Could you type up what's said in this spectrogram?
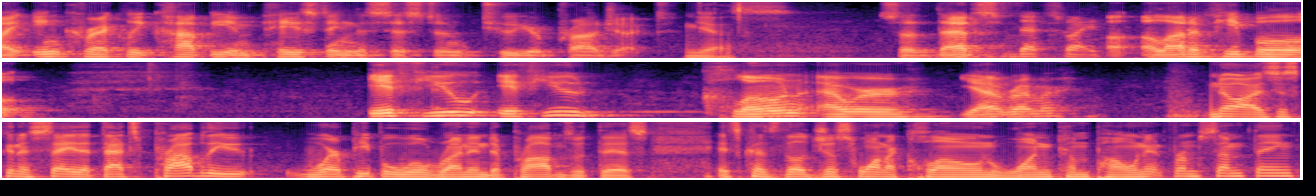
by incorrectly copy and pasting the system to your project. Yes. So that's that's right. A, a lot of people if you if you clone our yeah, Remer? No, I was just going to say that that's probably where people will run into problems with this. It's because they'll just want to clone one component from something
